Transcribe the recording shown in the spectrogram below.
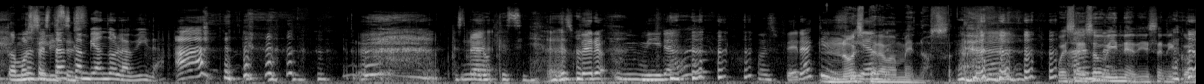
Estamos nos felices. estás cambiando la vida. Ah, Espero No. que sí. espero, mira, espera que No sí, esperaba anda. menos. Pues a eso vine, dice Nicole.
